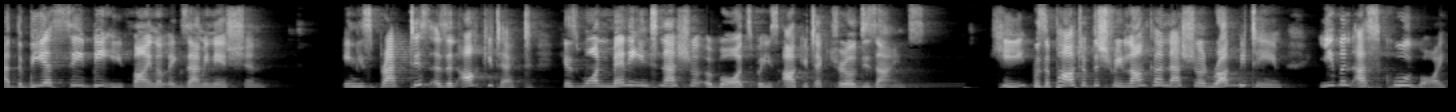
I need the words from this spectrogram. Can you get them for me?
at the BSc BE final examination. In his practice as an architect, he has won many international awards for his architectural designs. He was a part of the Sri Lanka national rugby team even as schoolboy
